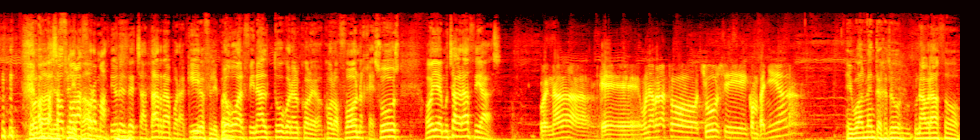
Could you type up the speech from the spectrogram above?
han pasado todas las formaciones de chatarra por aquí. Luego al final tú con el colofón, Jesús. Oye, muchas gracias. Pues nada, que un abrazo Chus y compañía. Igualmente, Jesús. Un abrazo.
